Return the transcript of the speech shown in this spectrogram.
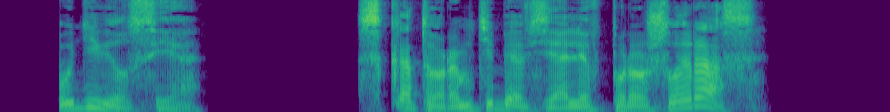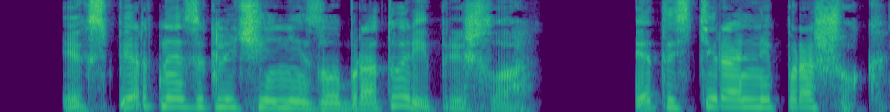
— удивился я. «С которым тебя взяли в прошлый раз». Экспертное заключение из лаборатории пришло. Это стиральный порошок,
